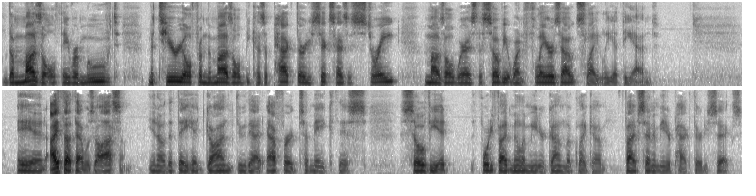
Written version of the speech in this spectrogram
the muzzle. They removed material from the muzzle because a PAK 36 has a straight muzzle, whereas the Soviet one flares out slightly at the end. And I thought that was awesome, you know, that they had gone through that effort to make this Soviet 45 millimeter gun look like a 5 centimeter PAK 36.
